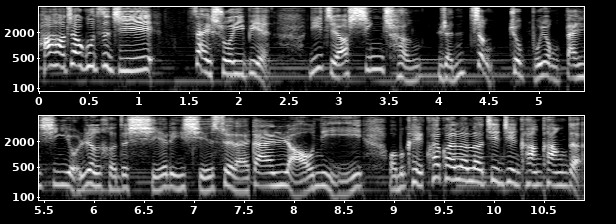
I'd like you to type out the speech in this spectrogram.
好好照顾自己，再说一遍，你只要心诚人正，就不用担心有任何的邪灵邪祟来干扰你。我们可以快快乐乐、健健康康的，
